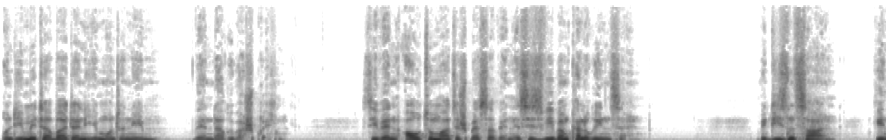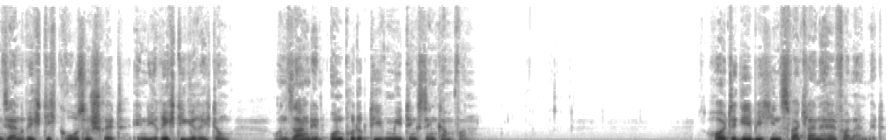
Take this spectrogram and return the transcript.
und die Mitarbeiter in Ihrem Unternehmen werden darüber sprechen. Sie werden automatisch besser werden. Es ist wie beim Kalorienzellen. Mit diesen Zahlen gehen Sie einen richtig großen Schritt in die richtige Richtung und sagen den unproduktiven Meetings den Kampf an. Heute gebe ich Ihnen zwei kleine Helferlein mit.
